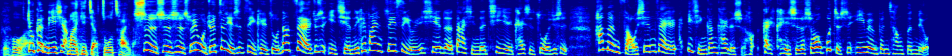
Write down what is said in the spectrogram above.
的好啊，就更理想。卖去假做菜了。是是是，所以我觉得这也是自己可以做。那再来就是以前你可以发现这一次有一些的大型的企业开始做，就是他们早先在疫情刚开的时候，开开始的时候，不只是医院分仓分流，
